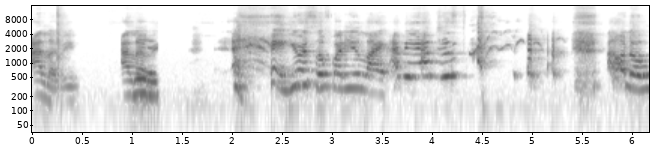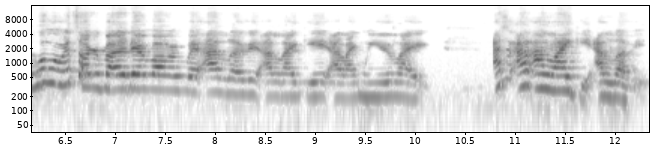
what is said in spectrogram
I love it. I love yes. it. you're so funny. You're like, I mean, I'm just. I don't know what we were talking about in that moment, but I love it. I like it. I like when you're like, I, I, I like it. I love it.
